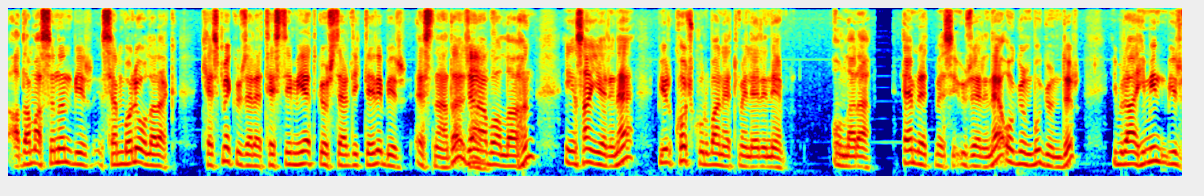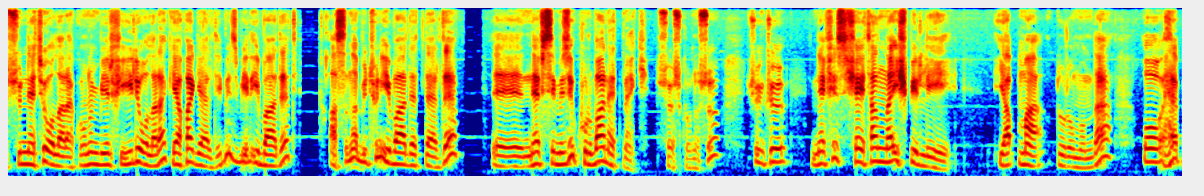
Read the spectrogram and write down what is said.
adamasının bir sembolü olarak kesmek üzere teslimiyet gösterdikleri bir esnada evet. Cenab-ı Allah'ın insan yerine bir koç kurban etmelerini onlara emretmesi üzerine o gün bugündür İbrahim'in bir sünneti olarak, onun bir fiili olarak yapa geldiğimiz bir ibadet. Aslında bütün ibadetlerde e, nefsimizi kurban etmek söz konusu. Çünkü nefis şeytanla işbirliği yapma durumunda o hep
